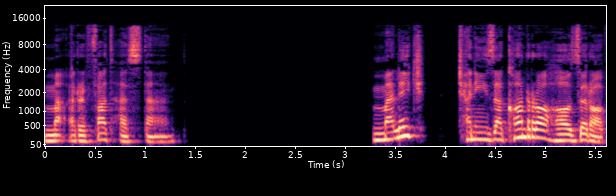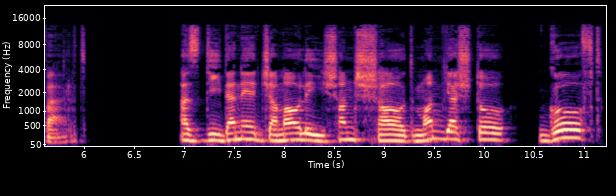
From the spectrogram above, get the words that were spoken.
معرفت هستند. ملک کنیزکان را حاضر آورد. از دیدن جمال ایشان شادمان گشت و گفت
